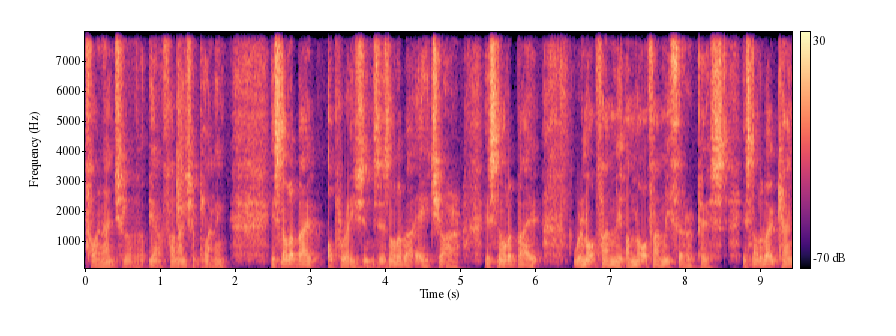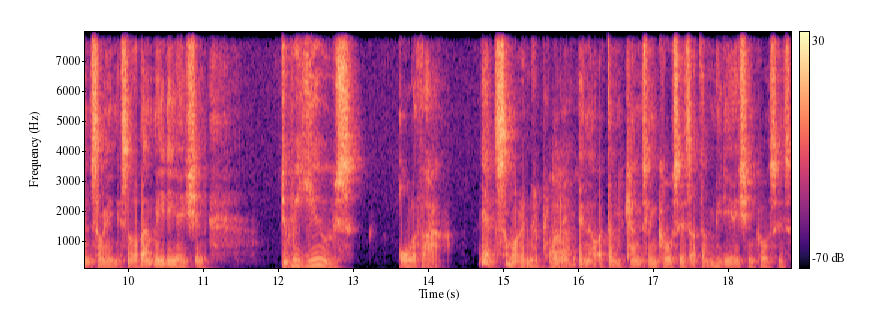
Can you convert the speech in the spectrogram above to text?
financial, you know, financial planning. It's not about operations. It's not about HR. It's not about we're not family. I'm not a family therapist. It's not about counselling. It's not about mediation. Do we use all of that? Yeah, somewhere in there probably. You know, I've done counselling courses. I've done mediation courses.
